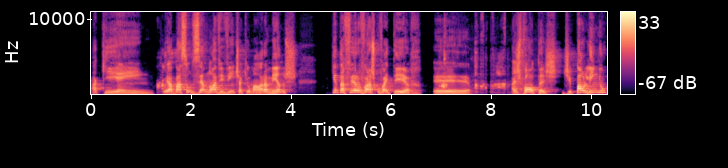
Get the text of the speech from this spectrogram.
aqui em Cuiabá, são 19 e 20 aqui, uma hora menos. Quinta-feira o Vasco vai ter é, as voltas de Paulinho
